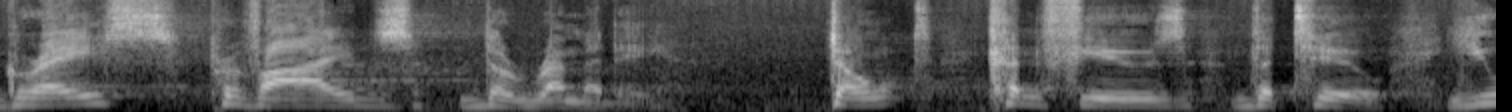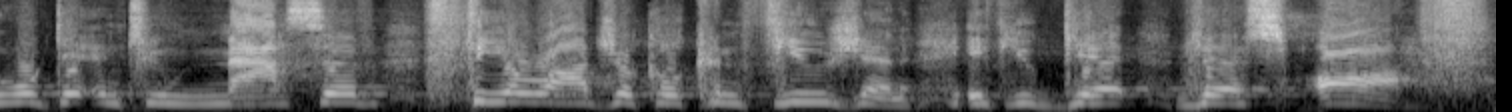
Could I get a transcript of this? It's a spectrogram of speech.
grace provides the remedy. Don't confuse the two. You will get into massive theological confusion if you get this off.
